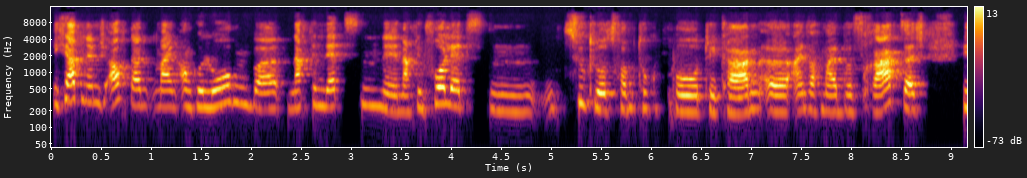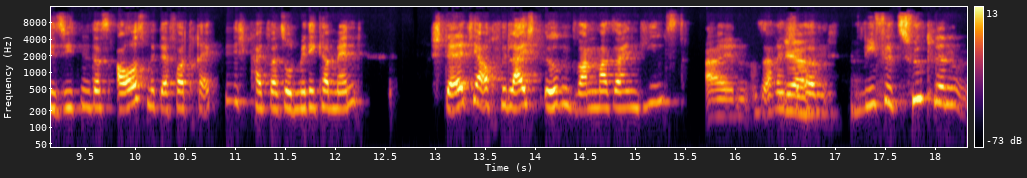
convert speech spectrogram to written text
ich habe nämlich auch dann meinen Onkologen nach dem letzten, nee, nach dem vorletzten Zyklus vom Topotekan äh, einfach mal befragt, sag ich, wie sieht denn das aus mit der Verträglichkeit, weil so ein Medikament stellt ja auch vielleicht irgendwann mal seinen Dienst ein. Sag ich, Ja. ähm, wie viele Zyklen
